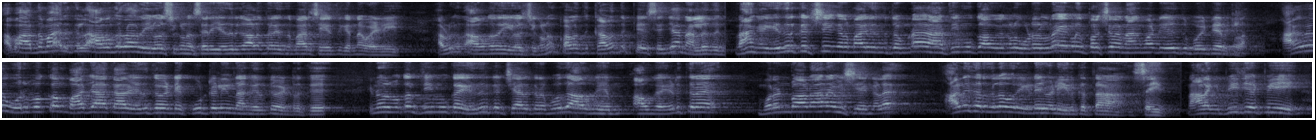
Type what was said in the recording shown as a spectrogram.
அப்போ அந்த மாதிரி இருக்குல்ல அவங்க தான் அதை யோசிக்கணும். சரி எதிர்காலத்தில் இந்த மாதிரி செய்யறதுக்கு என்ன வழி? அப்படிங்கிறது அவங்க தான் யோசிக்கணும். கலந்து கலந்து பேசி செஞ்சால் நல்லது. நாங்கள் எதிர்க்கட்சிங்கிற மாதிரி இருந்துட்டோம்னா திமுக எங்களுக்கு உடல்னா எங்களுக்கு பிரச்சனை. நாங்கள் மட்டும் எதிர்த்து போயிட்டே இருக்கலாம். ஆகவே ஒரு பக்கம் பாஜக எதிர்க்க வேண்டிய கூட்டணியில் நாங்கள் இருக்க வேண்டியிருக்கு. இன்னொரு பக்கம் திமுக எதிர்க்கட்சியாக இருக்கிற போது அவங்க எம்- அவங்க எடுக்கிற முரண்பாடான விஷயங்களை அணுகிறதுல ஒரு இடைவெளி இருக்கத்தான் செய்யுது. நாளைக்கு பிஜேபி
